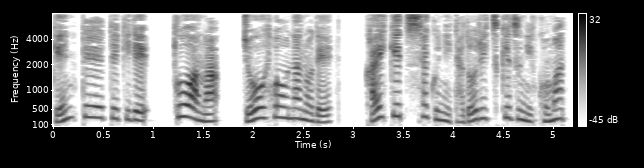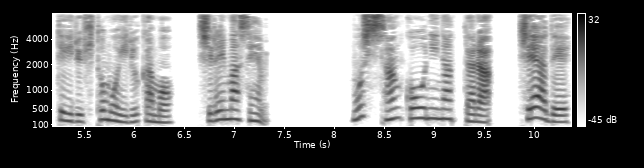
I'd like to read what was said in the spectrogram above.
限定的でコアな情報なので解決策にたどり着けずに困っている人もいるかもしれません。もし参考になったらシェアで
